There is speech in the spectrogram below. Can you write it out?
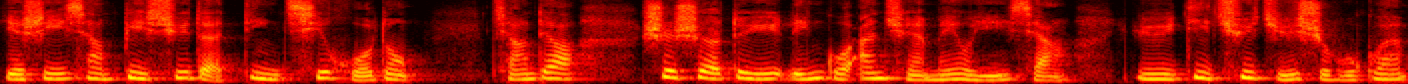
也是一项必须的定期活动。强调试射对于邻国安全没有影响，与地区局势无关。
